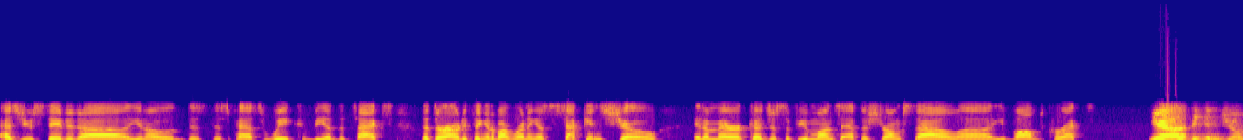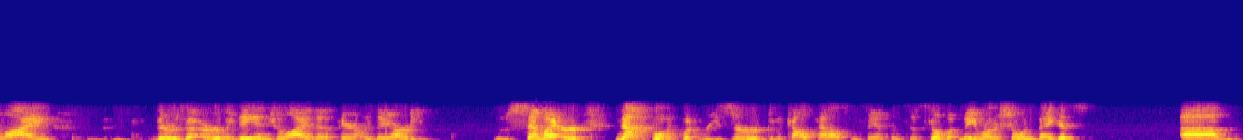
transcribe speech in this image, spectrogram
as you stated, uh, you know, this this past week via the text, that they're already thinking about running a second show in America just a few months after Strong Style uh, evolved. Correct? Yeah, I think in July there was an early day in July that apparently they already semi or not booked but reserved the Cow Palace in San Francisco, but may run a show in Vegas. Um,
